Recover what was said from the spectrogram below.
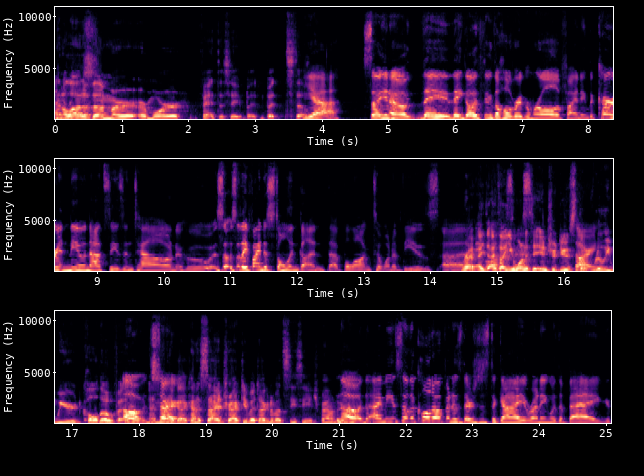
and a lot of them are are more fantasy, but but still. Yeah. So you know they they go through the whole rigmarole of finding the current neo Nazis in town. Who so so they find a stolen gun that belonged to one of these. Uh, Right, I, I thought you wanted to introduce Sorry. the really weird cold open. Oh, and then. I got kind of sidetracked you by talking about CCH Pounder. No, I mean, so the cold open is there's just a guy running with a bag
